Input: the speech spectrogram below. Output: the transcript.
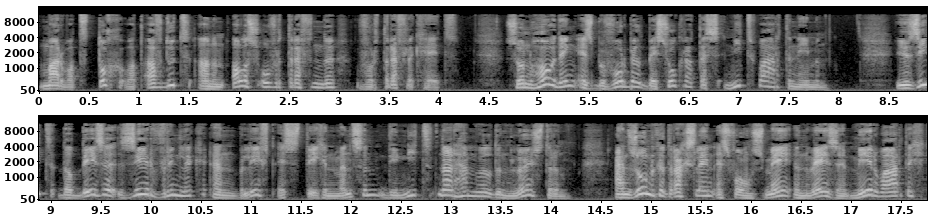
maar wat toch wat afdoet aan een alles overtreffende voortreffelijkheid. Zo'n houding is bijvoorbeeld bij Socrates niet waar te nemen. Je ziet dat deze zeer vriendelijk en beleefd is tegen mensen die niet naar hem wilden luisteren. En zo'n gedragslijn is volgens mij een wijze meer waardig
